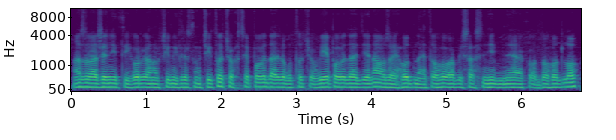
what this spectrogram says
na zvážení tých orgánov činných trestných, či to, čo chce povedať, alebo to, čo vie povedať, je naozaj hodné toho, aby sa s ním nejako dohodlo.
